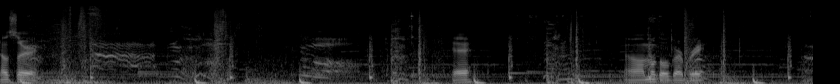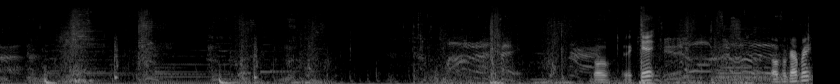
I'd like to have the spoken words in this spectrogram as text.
No sir. Okay. Oh, I'm gonna go guard break. Go for the kick. Go for guard break.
